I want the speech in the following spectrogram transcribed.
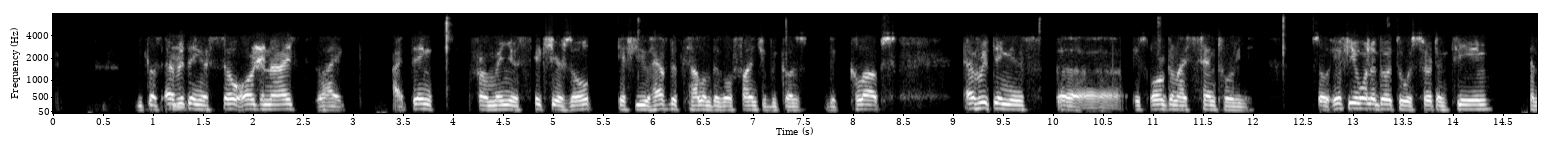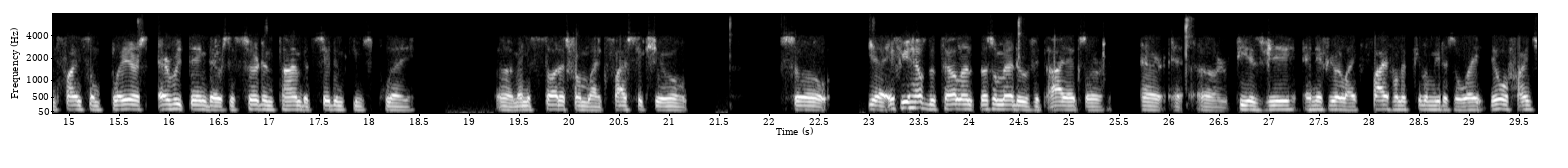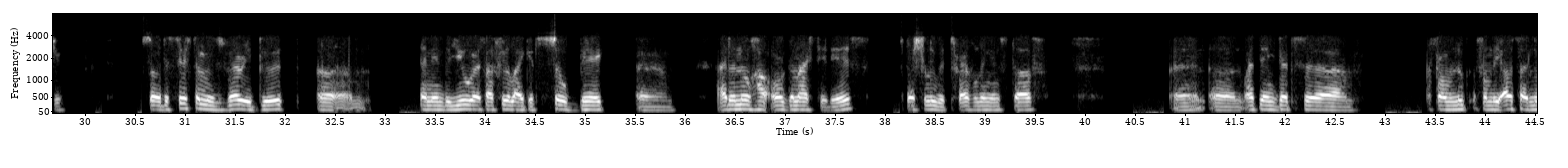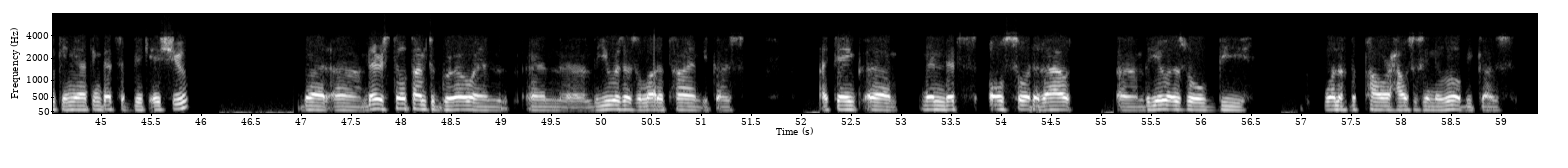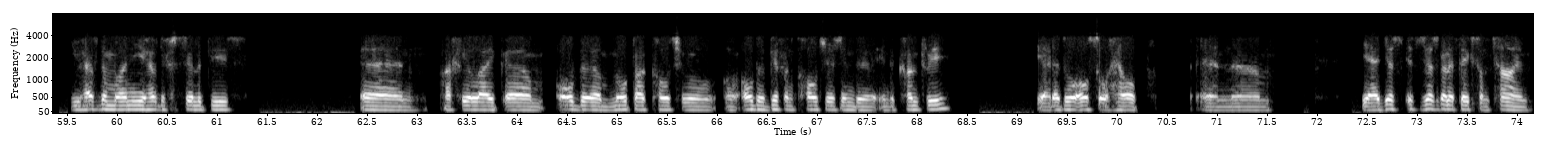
because mm. everything is so organized. Like I think from when you're six years old, if you have the talent, they will find you because the clubs, everything is uh, is organized centrally. So if you want to go to a certain team and find some players, everything there's a certain time that certain teams play, um, and it started from like five, six year old. So yeah, if you have the talent, doesn't matter if it's Ajax or or, or PSV, and if you're like 500 kilometers away, they will find you. So the system is very good. Um, and in the US, I feel like it's so big. Um, I don't know how organized it is, especially with traveling and stuff. And um, I think that's uh, from look from the outside looking in. I think that's a big issue. But um, there is still time to grow, and and uh, the US has a lot of time because I think um, when that's all sorted out, um, the US will be one of the powerhouses in the world because you have the money, you have the facilities, and I feel like um, all the multicultural, or all the different cultures in the in the country, yeah, that will also help. And um, yeah, just it's just gonna take some time,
